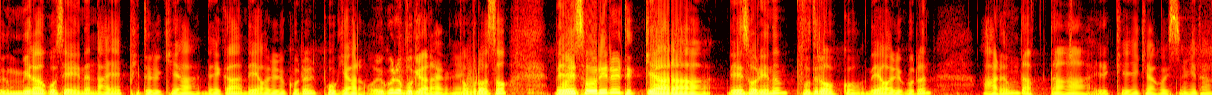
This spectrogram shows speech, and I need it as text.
은밀한 곳에 있는 나의 비둘기야. 내가 내 얼굴을 보게 하라. 얼굴을 보게 하라. 네. 더불어서 내 소리를 듣게 하라. 내 소리는 부드럽고 내 얼굴은 아름답다. 이렇게 얘기하고 있습니다.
